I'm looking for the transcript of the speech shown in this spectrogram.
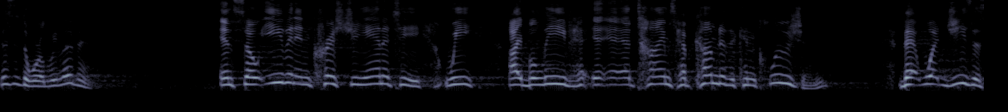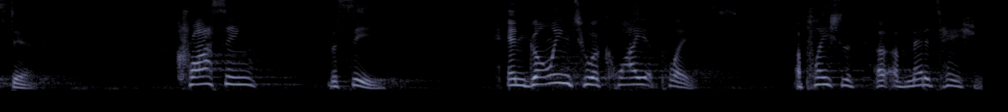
This is the world we live in. And so, even in Christianity, we, I believe, at times have come to the conclusion that what Jesus did, crossing the sea and going to a quiet place, a place of, uh, of meditation,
